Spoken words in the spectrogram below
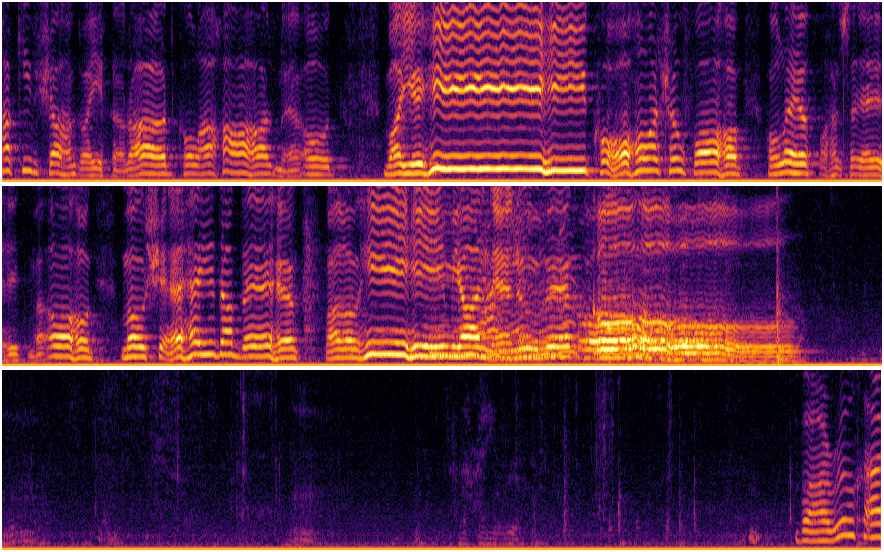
הכבשן, ויחרד כל ההר מאוד. ויהי כל השופר הולך וחזק מאוד, משה ידבר, ואלוהים יעננו בקול. קול.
